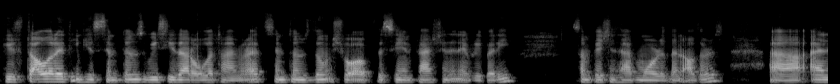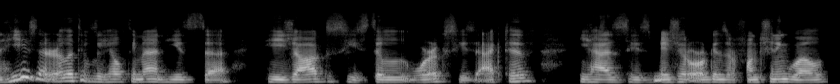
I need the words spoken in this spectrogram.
he's tolerating his symptoms. We see that all the time, right? Symptoms don't show up the same fashion in everybody. Some patients have more than others. Uh, and he is a relatively healthy man. He's uh, he jogs, he still works, he's active. He has his major organs are functioning well.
